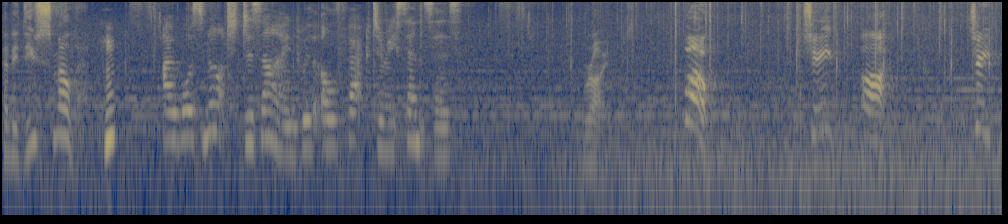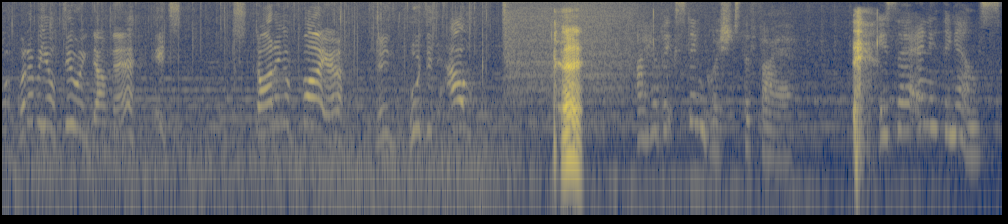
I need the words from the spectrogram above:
Sandy, do you smell that? I was not designed with olfactory sensors. Right. Whoa! Chief, uh, Chief, wh- whatever you're doing down there, it's starting a fire. Then put it out! I have extinguished the fire. Is there anything else?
